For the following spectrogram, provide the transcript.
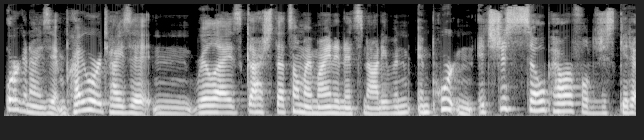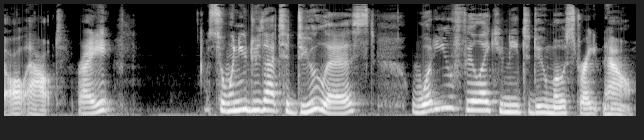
organize it and prioritize it and realize, gosh, that's on my mind and it's not even important. It's just so powerful to just get it all out, right? So when you do that to-do list, what do you feel like you need to do most right now?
